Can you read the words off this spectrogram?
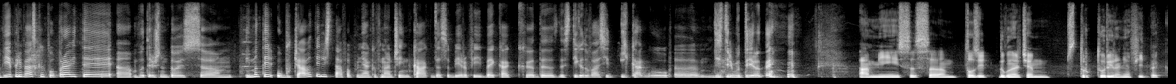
Вие при вас какво правите а, вътрешно? Тоест, а, имате, обучавате ли стафа по някакъв начин? Как да събира фидбек, как да, да стига до вас и, и как го а, дистрибутирате? Ами с а, този, да го наречем, структурирания фидбек,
